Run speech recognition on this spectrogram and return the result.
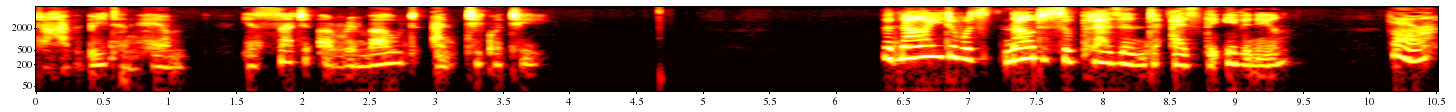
to have beaten him in such a remote antiquity. The night was not so pleasant as the evening, for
